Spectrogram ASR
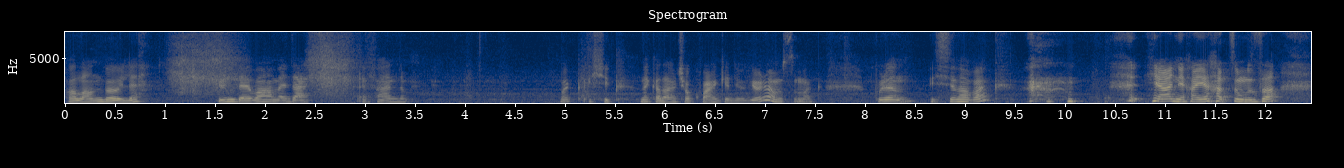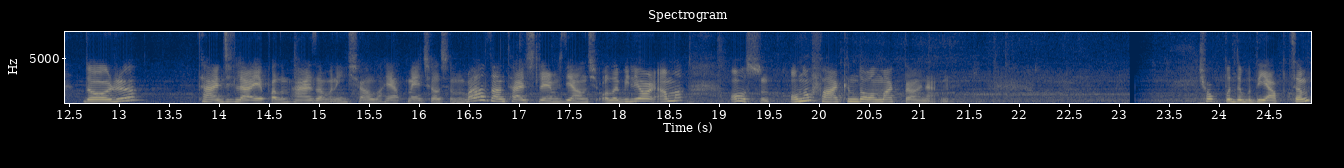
falan böyle. Gün devam eder efendim. Bak ışık ne kadar çok fark ediyor görüyor musun bak. Buranın ışığına bak. yani hayatımıza doğru tercihler yapalım her zaman inşallah yapmaya çalışalım. Bazen tercihlerimiz yanlış olabiliyor ama olsun. Onun farkında olmak da önemli. Çok bıdı bıdı yaptım.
